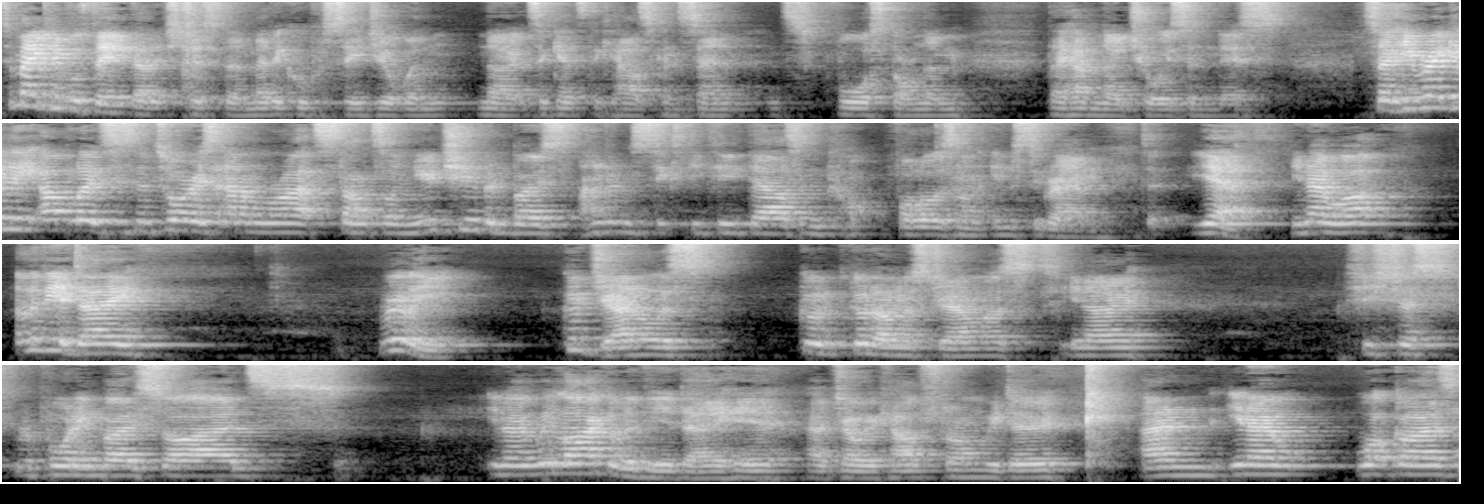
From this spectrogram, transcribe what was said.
to make people think that it's just a medical procedure when no, it's against the cow's consent. It's forced on them. They have no choice in this. So he regularly uploads his notorious animal rights stunts on YouTube and boasts 162,000 followers on Instagram. Yeah, you know what? Olivia Day, really good journalist, good, good honest journalist, you know. She's just reporting both sides. You know, we like Olivia Day here at Joey Carbstrong, we do. And you know what, guys?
